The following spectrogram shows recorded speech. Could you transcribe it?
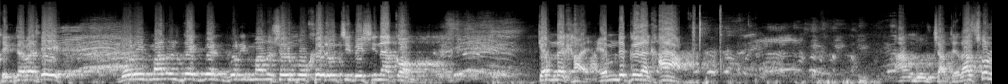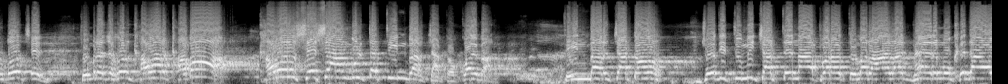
ঠিক না ঠিক গরিব মানুষ দেখবেন, গরিব মানুষের মুখে রুচি বেশি না কম। কেমনে খায়? এমনি করে খায়। আঙ্গুল চাটে। রাসূল বলছেন, তোমরা যখন খাওয়ার খাবা, খাওয়ার শেষে আঙ্গুলটা তিনবার চাটো। কয়বার? তিনবার চাটো। যদি তুমি চাটতে না পারো, তোমার আর এক ভাইয়ের মুখে দাও।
